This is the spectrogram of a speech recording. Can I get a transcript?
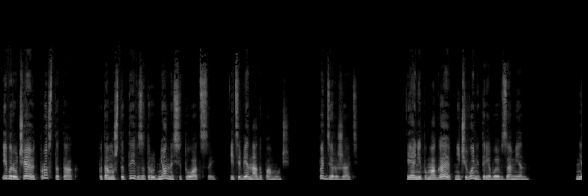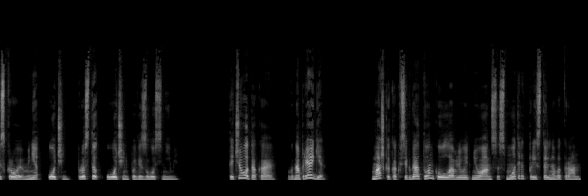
и выручают просто так, потому что ты в затрудненной ситуации, и тебе надо помочь, поддержать. И они помогают, ничего не требуя взамен. Не скрою, мне очень, просто очень повезло с ними. Ты чего такая? В напряге? Машка, как всегда, тонко улавливает нюансы, смотрит пристально в экран.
